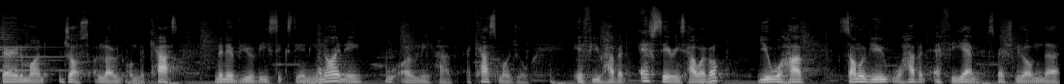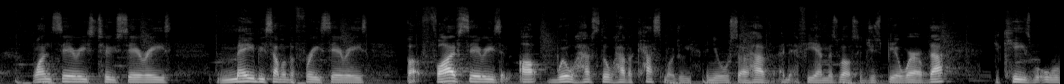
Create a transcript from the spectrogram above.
bearing in mind just alone on the CAS. Many of you with E60 and E90 will only have a CAS module. If you have an F series, however, you will have, some of you will have an FEM, especially on the one series, two series, maybe some of the three series, but five series and up will have still have a CAS module and you also have an FEM as well. So just be aware of that. Your keys will all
